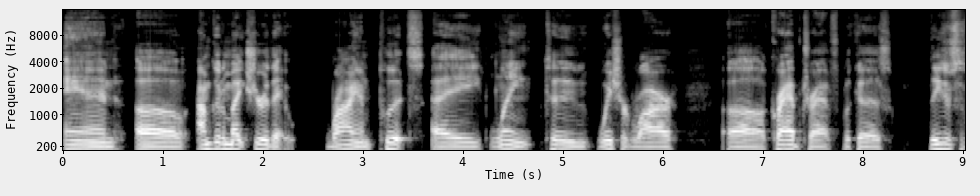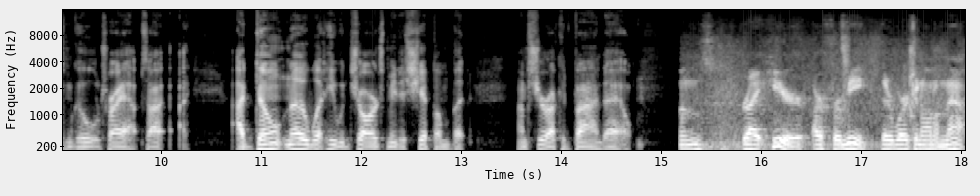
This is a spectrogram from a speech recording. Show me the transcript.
And uh, I'm going to make sure that Ryan puts a link to Wishard Wire uh, crab traps because these are some cool traps. I, I I don't know what he would charge me to ship them, but I'm sure I could find out. right here are for me. They're working on them now.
